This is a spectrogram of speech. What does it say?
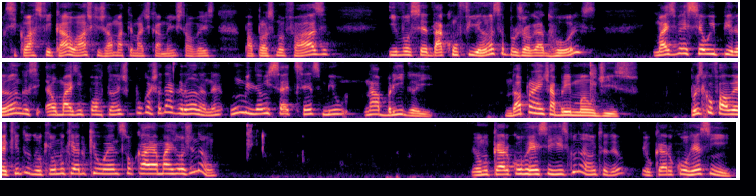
se classificar, eu acho que já matematicamente, talvez, para a próxima fase, e você dá confiança para os jogadores, mas vencer o Ipiranga é o mais importante por causa da grana, né? 1 milhão e 700 mil na briga aí. Não dá pra gente abrir mão disso. Por isso que eu falei aqui, Dudu, que eu não quero que o Anderson caia mais hoje, não. Eu não quero correr esse risco, não, entendeu? Eu quero correr assim,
